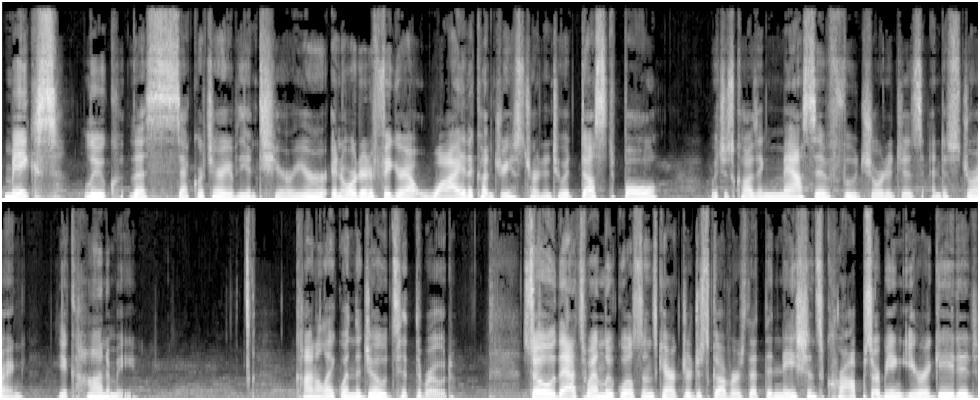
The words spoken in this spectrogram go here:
makes Luke the Secretary of the Interior in order to figure out why the country has turned into a dust bowl, which is causing massive food shortages and destroying the economy. Kind of like when the Joads hit the road. So that's when Luke Wilson's character discovers that the nation's crops are being irrigated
